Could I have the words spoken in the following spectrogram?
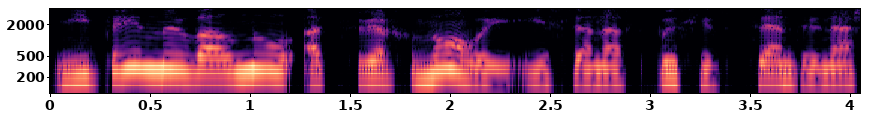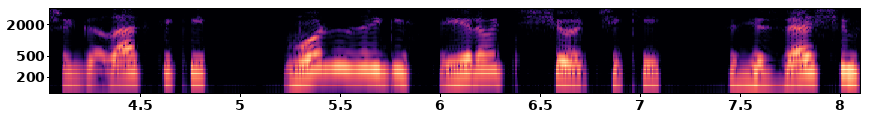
Нейтринную волну от сверхновой, если она вспыхнет в центре нашей галактики, можно зарегистрировать в счетчике, содержащим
